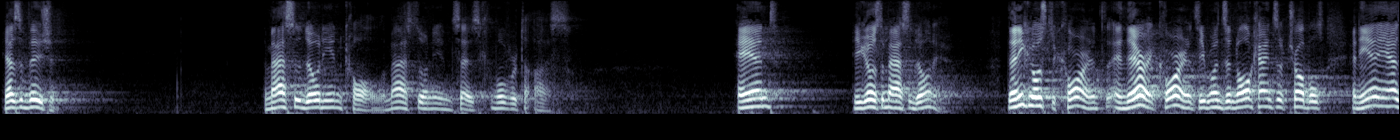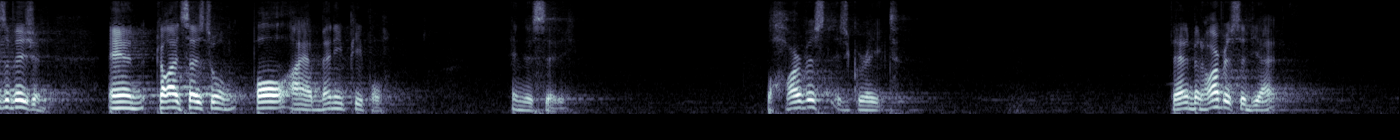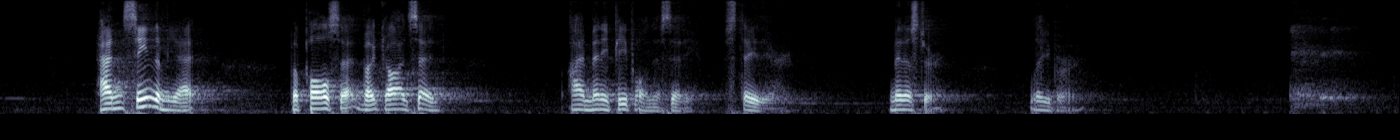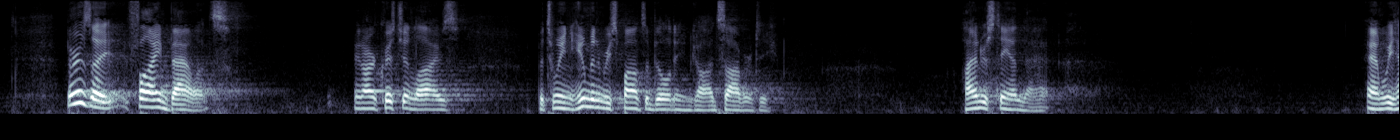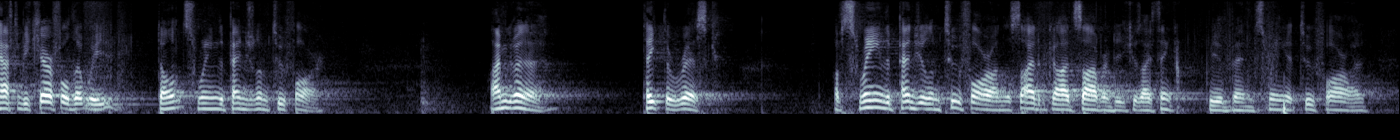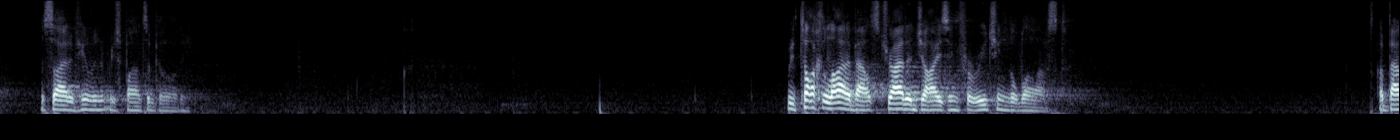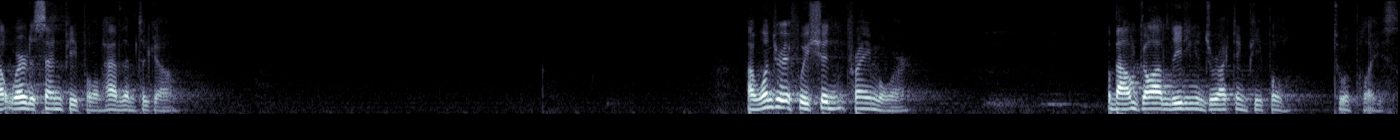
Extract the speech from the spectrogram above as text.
He has a vision. The Macedonian call. The Macedonian says, Come over to us. And he goes to Macedonia. Then he goes to Corinth, and there at Corinth, he runs into all kinds of troubles, and he has a vision. And God says to him, Paul, I have many people in this city. The harvest is great. They hadn't been harvested yet, hadn't seen them yet, but Paul said, but God said, I have many people in this city. Stay there. Minister, labor. There is a fine balance in our Christian lives between human responsibility and God's sovereignty. I understand that. And we have to be careful that we don't swing the pendulum too far. I'm going to take the risk of swinging the pendulum too far on the side of God's sovereignty because I think we have been swinging it too far on the side of human responsibility. We talk a lot about strategizing for reaching the lost, about where to send people and have them to go. I wonder if we shouldn't pray more about God leading and directing people to a place.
